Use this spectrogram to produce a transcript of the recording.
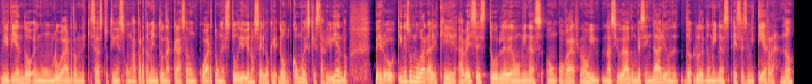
viviendo en un lugar donde quizás tú tienes un apartamento, una casa, un cuarto, un estudio. Yo no sé lo que, cómo es que estás viviendo, pero tienes un lugar al que a veces tú le denominas un hogar, ¿no? Y una ciudad, un vecindario, donde lo denominas, esa es mi tierra, ¿no?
